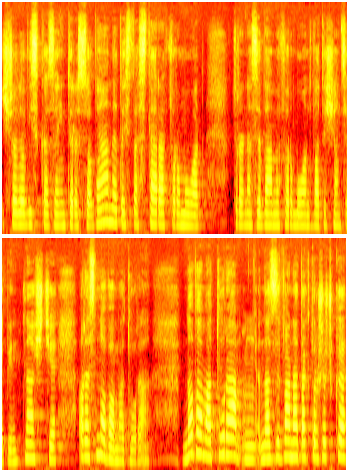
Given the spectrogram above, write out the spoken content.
i środowiska zainteresowane. To jest ta stara formuła, którą nazywamy formułą 2015 oraz nowa matura. Nowa matura nazywana tak troszeczkę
